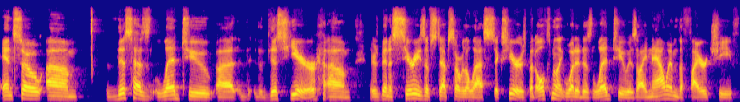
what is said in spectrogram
And so um, this has led to uh, th- this year. Um, there's been a series of steps over the last six years, but ultimately, what it has led to is I now am the fire chief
